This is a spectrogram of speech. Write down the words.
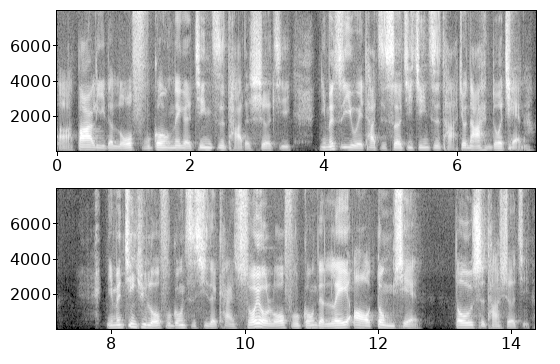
啊，巴黎的罗浮宫那个金字塔的设计。你们只以为他只设计金字塔就拿很多钱啊？你们进去罗浮宫仔细的看，所有罗浮宫的 layout 动线都是他设计的。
